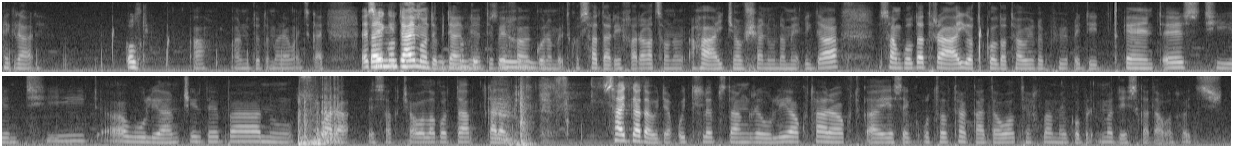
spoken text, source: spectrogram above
ეგ რა არის? გოლდი. აა, არ მიდოდა, მაგრამ მაინც კაი. ესე იგი, დაიმონდები, დაიმონდები, მ. გონა მეთქვა, სად არის ხა რაღაცა უნდა, აჰა, აი ჯავშანი უნდა მეყიდა. 3 გოლდათ რა, აი 4 გოლდათ ავიღებ, ვიყიდი TNT-ს, TNT და ვული არ მჭირდება, ნუ სხვა რა, ეს აქ ჩავალაგოთ და გადავიდეთ. საით გადავიდე, ყვითლებს დაანგრეული აქვთ, არა აქვთ, კაი, ესე ყვითლებთან გადავალთ ეხლა მეგობრები. მოდი ეს გადავალ, ხო იცი.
